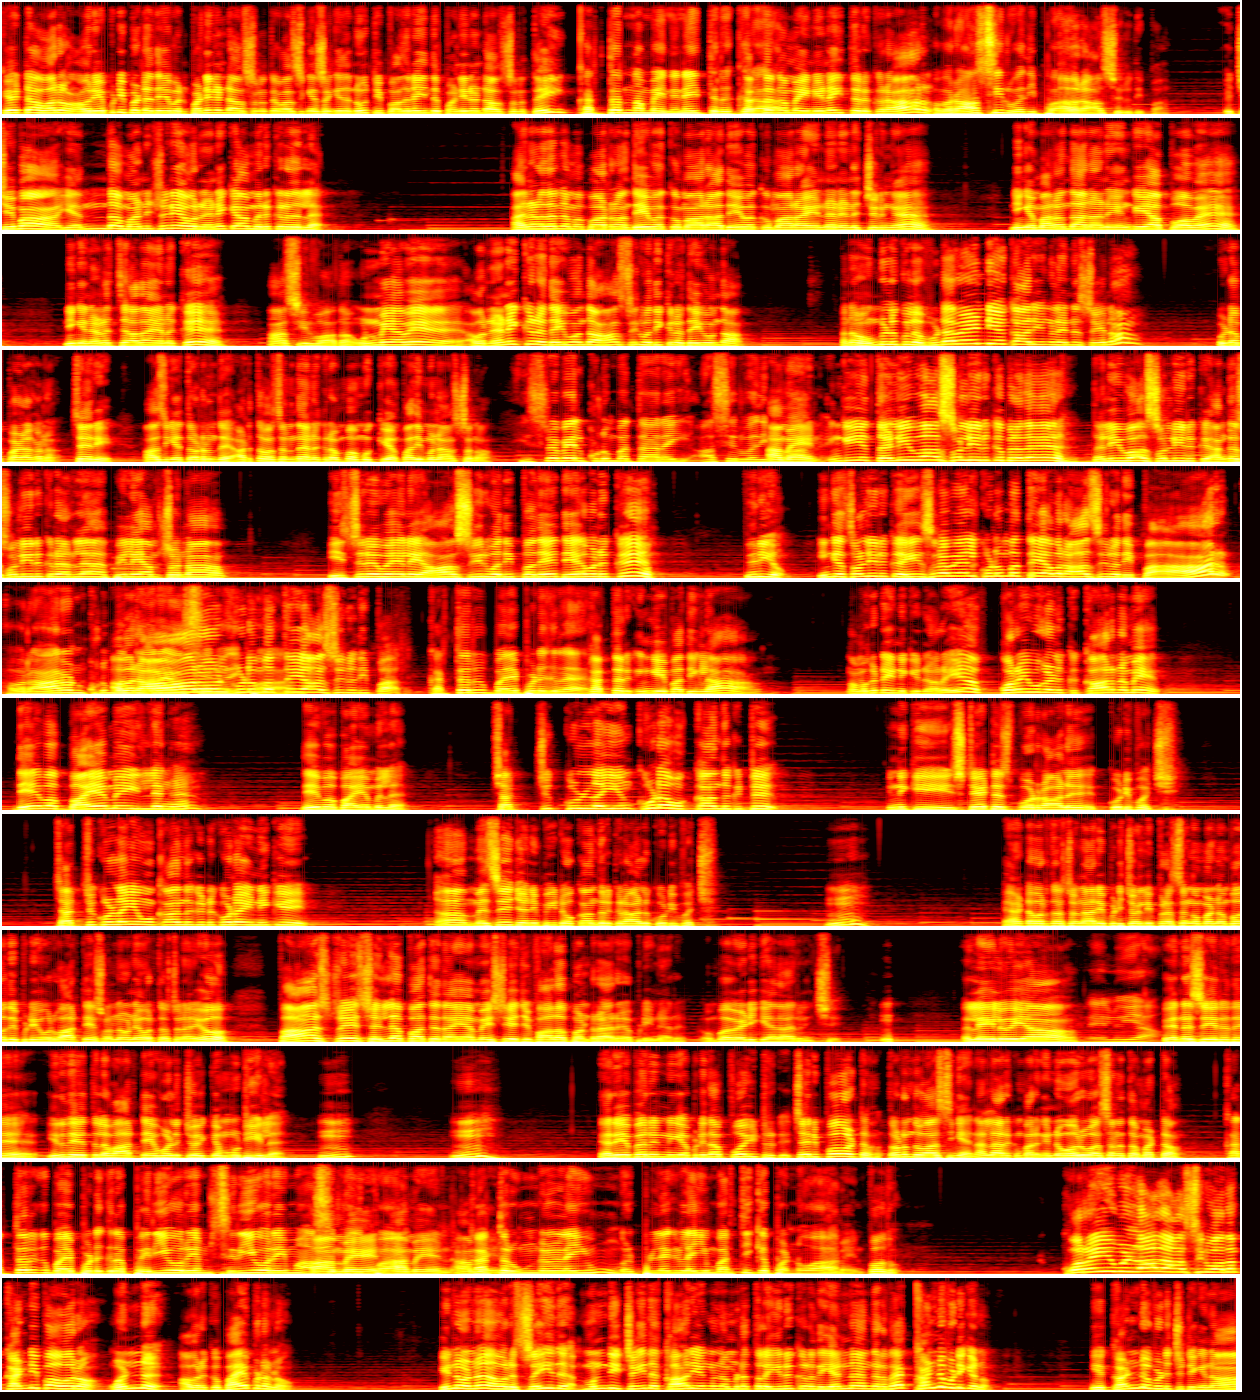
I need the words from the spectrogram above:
கேட்டா வரும். அவர் எப்படிப்பட்ட தேவன்? பன்னிரெண்டாம் வசனத்தை வாசிங்க. சங்கீதம் நூற்றி பதினைந்து பன்னிரெண்டாம் வசனத்தை. கர்த்தர் நம்மை நினைத்திருக்கிறார். கர்த்தர் நம்மை நினைத்திருக்கிறார். அவர் ஆசீர்வதிப்பார். அவர் ஆசீர்வதிப்பார். நிச்சயமா எந்த மனுஷனையும் அவர் நினைக்காம இருக்கிறது இல்ல அதனால தான் நம்ம பாடுறோம் தேவகுமாரா தேவகுமாரா என்ன நினைச்சிருங்க? நீங்க மறந்தா நான் எங்கேயா போவேன்? நீங்க நினைச்சாதான் எனக்கு ஆசீர்வாதம். உண்மையாவே அவர் நினைக்கிற தெய்வம் தான் ஆசீர்வதிக்கிற தெய்வம் தான் ஆனா உங்களுக்குள்ள விட வேண்டிய காரியங்கள் என்ன செய்யணும்? விட பழகணும். சரி வாசிங்க தொடர்ந்து. அடுத்த வசனம் தான் எனக்கு ரொம்ப முக்கியம். பதிமூணு வசனம். இஸ்ரவேல் குடும்பத்தாரை ஆசீர்வதிப்பார். ஆமென். இங்கேயும் தெளிவா சொல்லியிருக்கு பிரதர் தெளிவா சொல்லியிருக்கு. அங்க சொல்லியிருக்கிறார்ல பிழையாம் சொன்னா இஸ்ரவேலை ஆசீர்வதிப்பதே தேவனுக்கு பிரியம். இங்க சொல்லியிருக்கு இஸ்ரவேல் குடும்பத்தை அவர் ஆசீர்வதிப்பார். அவர் ஆரோன் அவர் குடும்பத்தாரை ஆரோன். குடும்பத்தை ஆசீர்வதிப்பார். கர்த்தருக்கு பயப்படுகிறார். கர்த்தர் இங்கே பாத்தீங்களா நம்மகிட்ட இன்னைக்கு நிறைய குறைவுகளுக்கு காரணமே தேவ பயமே இல்லைங்க. தேவ பயம் இல்லை. சர்ச்சுக்குள்ளேயும் கூட உட்காந்துக்கிட்டு இன்னைக்கு ஸ்டேட்டஸ் போடுற ஆளு கூடி போச்சு. சர்ச்சுக்குள்ளேயும் உட்காந்துக்கிட்டு கூட இன்னைக்கு மெசேஜ் அனுப்பிக்கிட்டு உட்காந்துருக்கிற ஆள் கூடி போச்சு. ம்? என்கிட்ட ஒருத்தர் சொன்னார் இப்படி சொல்லி பிரசங்கம் பண்ணும்போது இப்படி ஒரு வார்த்தையை சொன்னோடனே ஒருத்தர் சொன்னார் யோ பாஸ்டரே செல்லை பார்த்து தான் என் மெசேஜ் ஃபாலோ பண்ணுறாரு அப்படின்னாரு. ரொம்ப வேடிக்கையாக தான் இருந்துச்சு. இல்லையிலுயா அல்லேலூயா. என்ன செய்யறது இருதயத்தில் வார்த்தையை ஒளிச்சு வைக்க முடியல. ம்? ம்? நிறைய பேர் இன்னைக்கு அப்படி தான் போயிட்டு இருக்கு சரி போகட்டும். தொடர்ந்து வாசிங்க. நல்லா இருக்கும் பாருங்க. இன்னும் ஒரு வசனத்தை மட்டும். கர்த்தருக்கு பயப்படுகிற பெரியோரையும் சிறியோரையும் கர்த்தர் உங்களையும் உங்கள் பிள்ளைகளையும் வர்த்திக்க பண்ணுவார். போதும். குறைவில்லாத ஆசீர்வாதம் கண்டிப்பாக வரும். ஒன்று அவருக்கு பயப்படணும். இன்னொன்று அவர் செய்த முந்தி செய்த காரியங்கள் நம்மிடத்தில் இருக்கிறது என்னங்கிறத கண்டுபிடிக்கணும். நீங்க கண்டுபிடிச்சிட்டிங்கன்னா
